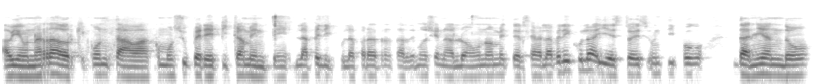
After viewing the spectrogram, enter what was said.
había un narrador que contaba como súper épicamente la película para tratar de emocionarlo a uno a meterse a ver la película y esto es un tipo dañando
